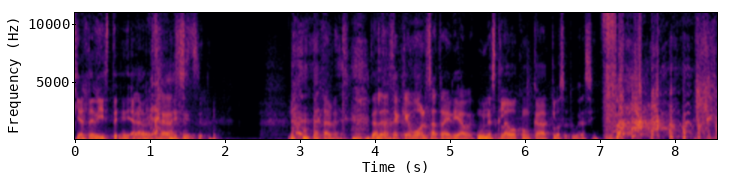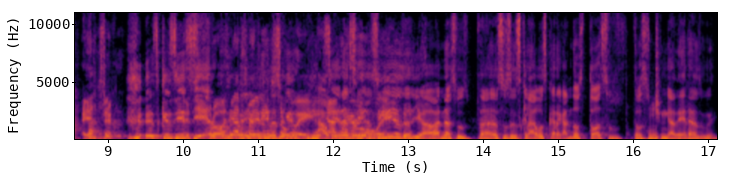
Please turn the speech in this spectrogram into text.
Ya te viste. ya. Sí. Totalmente. Ya hasta sé qué bolsa traería, güey. Un esclavo con cada closet, güey, así. Es que sí es, Es cierto. probablemente güey. eso, Es que güey. sí era así, huevo, sí, güey. o sea, llevaban a sus, a sus esclavos cargando todas sus, todas sus chingaderas, güey.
